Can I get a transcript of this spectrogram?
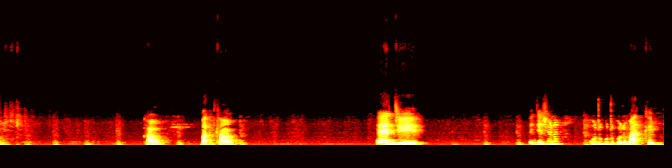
খাও। ভাত খাও। অ্যাঞ্জেল যে শোনো কুটু কুটু করে ভাত খাইবি।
